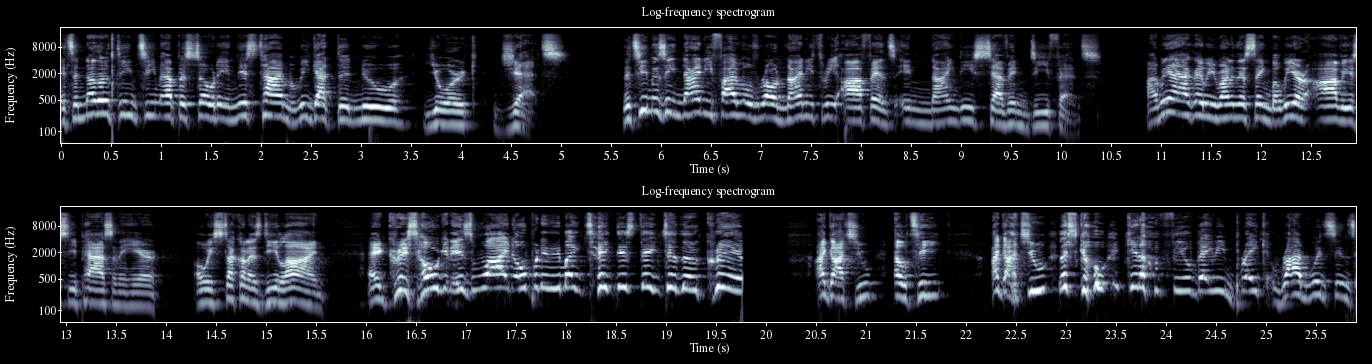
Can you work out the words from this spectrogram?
It's another Theme Team episode, and this time we got the New York Jets. The team is a 95 overall, 93 offense, and 97 defense. I'm gonna act like we running this thing, but we are obviously passing it here. Oh, he's stuck on his D line. And Chris Hogan is wide open and he might take this thing to the crib. I got you, LT. I got you. Let's go. Get upfield, baby. Break Rod Woodson's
